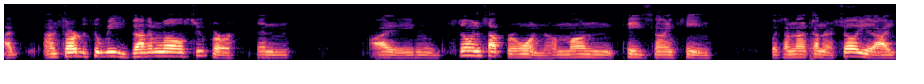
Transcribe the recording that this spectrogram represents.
I I'm started to be Dragon Ball Super and I'm still in chapter 1. I'm on page 19, which I'm not going to show you guys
